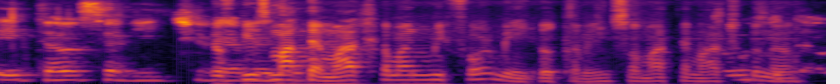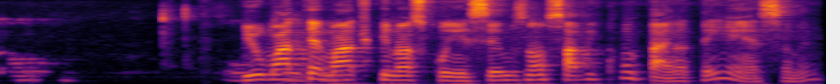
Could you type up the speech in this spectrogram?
Então, se alguém tiver. Eu fiz matemática, mas não me formei. então Eu também não sou matemático, alguma não. ou- E o matemático que nós conhecemos não sabe contar, ainda tem essa, né?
